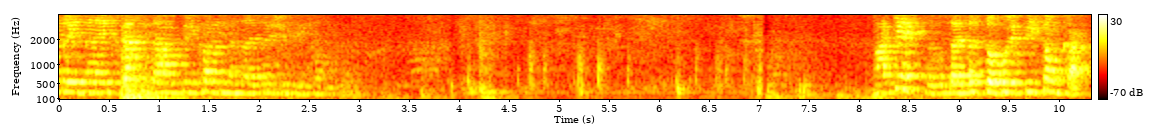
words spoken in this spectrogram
trieda. Dneska si dám príklady na zajtrajšiu písomku. Máte? Lebo zajtra z toho bude písomka.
